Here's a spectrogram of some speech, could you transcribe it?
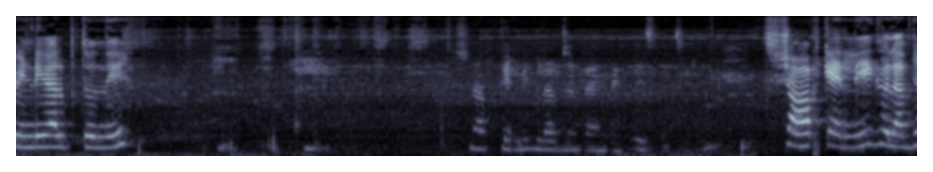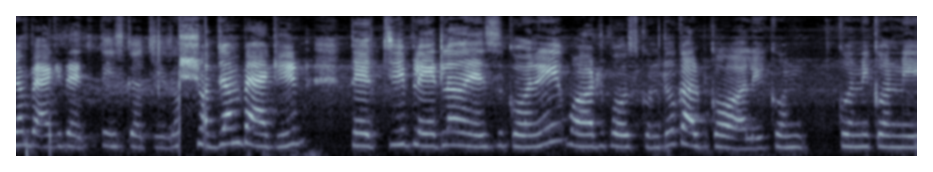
పిండి కలుపుతుంది. షాప్కి వెళ్ళి గులాబ్ జామ్ ప్యాకెట్ తీసుకొచ్చారు. షాప్కి వెళ్ళి గులాబ్ జామ్ ప్యాకెట్ అయితే తీసుకొచ్చారు గులాబ్ జామ్ ప్యాకెట్ తెచ్చి ప్లేట్లో వేసుకొని వాటర్ పోసుకుంటూ కలుపుకోవాలి. కొన్ని కొన్ని కొన్ని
